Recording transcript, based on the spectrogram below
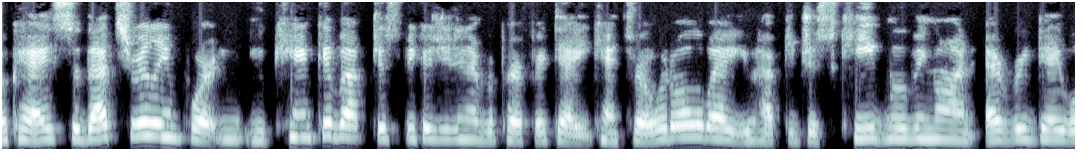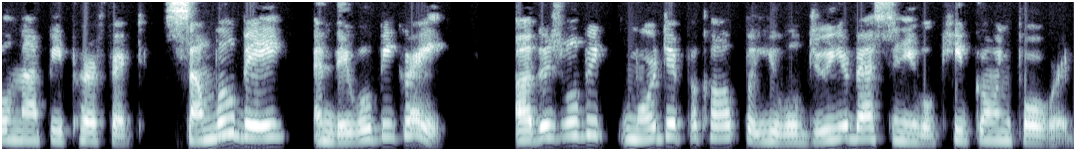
Okay, so that's really important. You can't give up just because you didn't have a perfect day. You can't throw it all away. You have to just keep moving on. Every day will not be perfect. Some will be, and they will be great. Others will be more difficult, but you will do your best and you will keep going forward.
